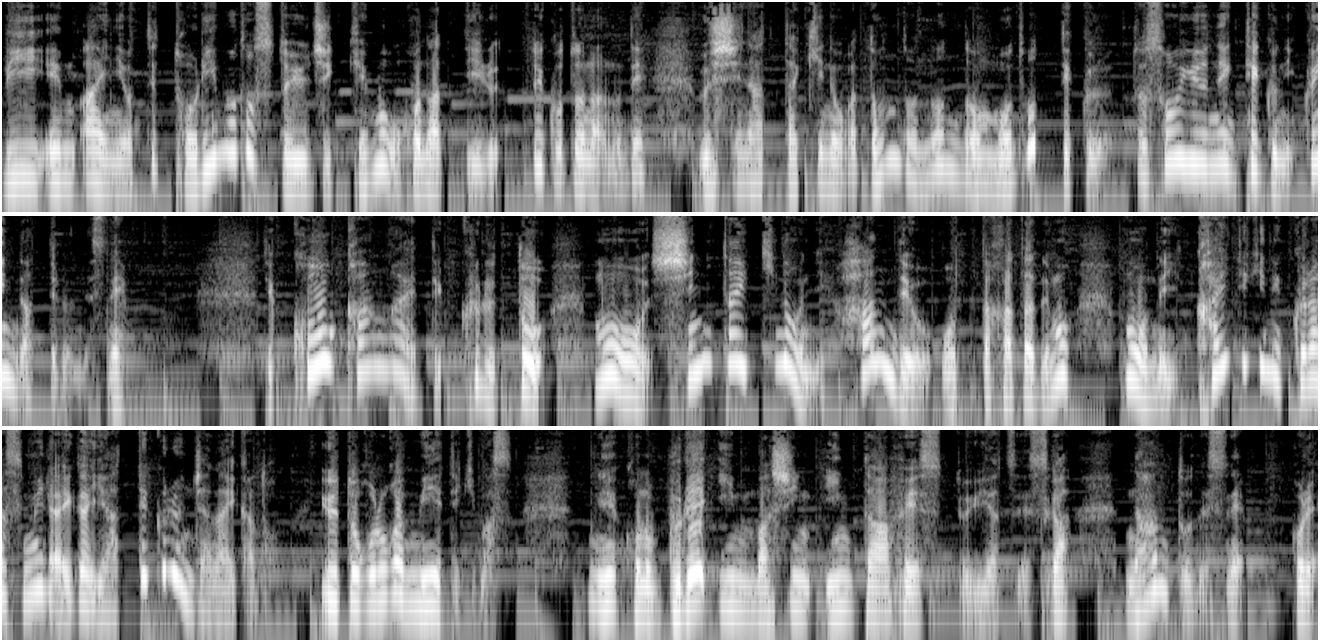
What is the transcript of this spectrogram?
BMI によって取り戻すという実験も行っているということなので、失った機能がどんどんどんどん戻ってくると、そういうね、テクニックになってるんですね。でこう考えてくるともう身体機能にハンデを負った方でももうね快適に暮らす未来がやってくるんじゃないかというところが見えてきます。ね、このブレインマシンインターフェースというやつですが、なんとですね、これ、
